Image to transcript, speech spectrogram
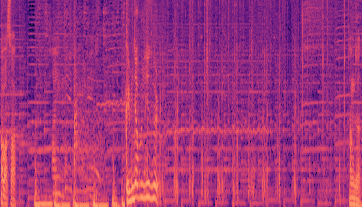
잡았어. 다행이다. 그림자 분신술. 당전.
